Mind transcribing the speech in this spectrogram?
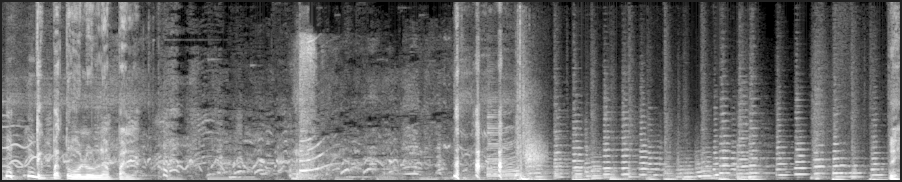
Nagpatulong lang pala. Uy,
